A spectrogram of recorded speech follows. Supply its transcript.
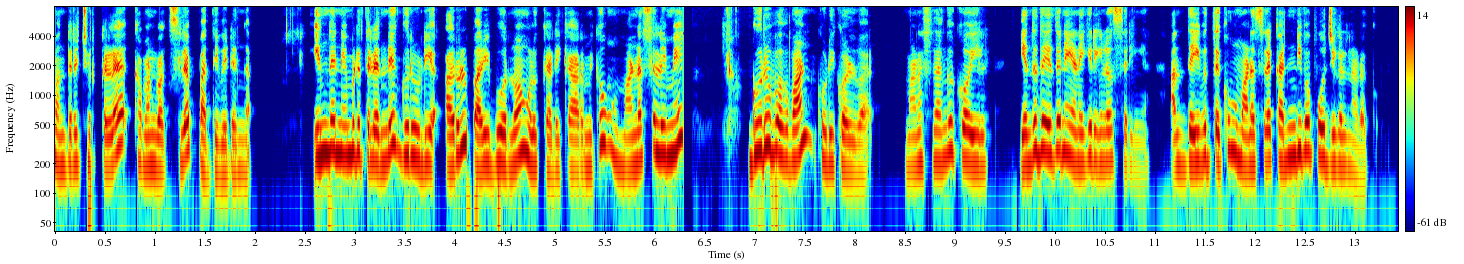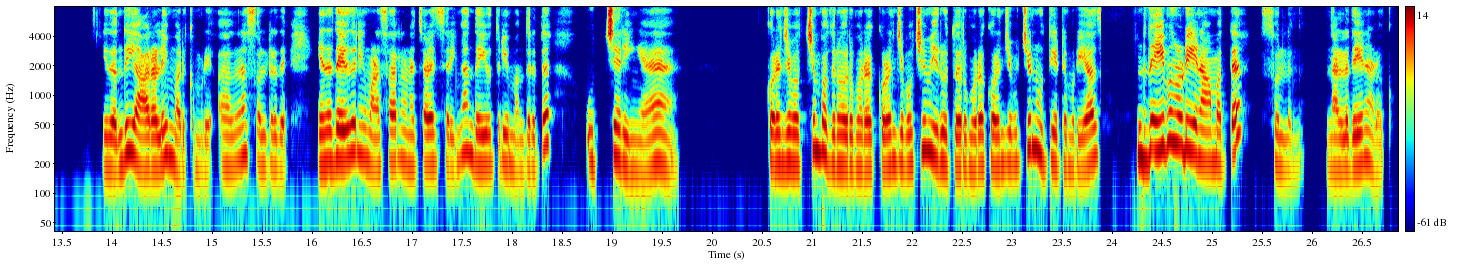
மந்திர சொற்களை கமெண்ட் பாக்ஸில் பதிவிடுங்க. இந்த நிமிடத்துல குருடைய குருவுடைய அருள் பரிபூர்ணம் உங்களுக்கு கிடைக்க ஆரம்பிக்கும். உங்கள் மனசுலையுமே குரு பகவான் குடிக்கொள்வார் மனசுதாங்க கோயில். எந்த தெய்வத்தை நினைக்கிறீங்களோ சரிங்க. அந்த தெய்வத்துக்கு உங்கள் மனசில் கண்டிப்பாக பூஜைகள் நடக்கும். இது வந்து யாராலையும் மறுக்க முடியாது. அதெல்லாம் சொல்றது எந்த தெய்வத்தை நீங்க மனசார நினைச்சாலும் சரிங்க அந்த தெய்வத்துடைய மந்திரத்தை உச்சரிங்க. குறைஞ்சபட்சம் பதினோரு முறை குறைஞ்சபட்சம் இருபத்தொரு முறை குறைஞ்சபட்சம் நூத்தி எட்டு முறையா இந்த தெய்வங்களுடைய நாமத்தை சொல்லுங்க. நல்லதே நடக்கும்.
